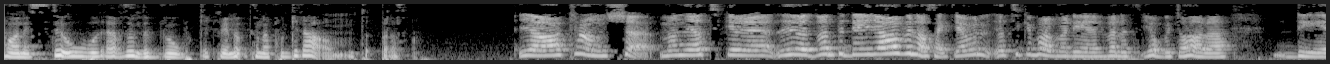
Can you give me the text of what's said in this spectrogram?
har en historia av att inte boka kvinnor till sina program, typ eller så. Ja, kanske. Men jag tycker, det var inte det jag vill ha sagt. Jag, vill, jag tycker bara att det är väldigt jobbigt att höra det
